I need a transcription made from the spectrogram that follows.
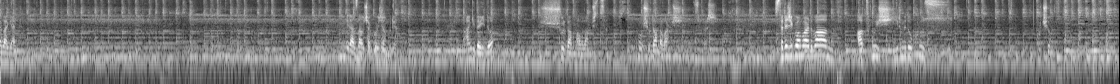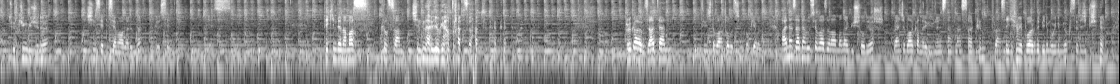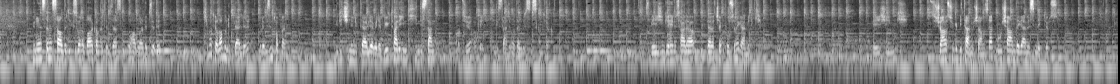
Sefer geldi. Biraz daha uçak koyacağım buraya. Hangi dayıydı o? Şuradan mı havalanmıştın sen? O şuradan da varmış. Süper. Stratejik bombardıman. 60, 29. Uçun. Türk'ün gücünü Çin Seddi semalarında gösterin. Yes. Pekin'de namaz kılsan, Çinliler yoga yaptılar sanar. Yok abi zaten Twitch'te bağlantı olması için okuyamadım. Aynen zaten Rusya bazen Almanlar güçlü oluyor. Bence Balkanlara gibi Yunanistan falan sakın Fransa'ya girme. Bu arada benim oyunum yok. Stratejik düşünüyorum. Yunanistan'ın saldırı ilk sonra Balkanları temizlersin. Oha bu arada bize de... Kim atıyor lan bu nükleerleri? Burada bizim toprak mı? Biri Çin'i nükleerliyor böyle. Büyük ihtimalle Hindistan atıyor. Okey. Hindistancım atabilirsin. Sıkıntı yok. Beijing'e henüz hala nükleer atacak pozisyona gelmedik. Beijing... Şu an çünkü bir tane uçağımız var. Bu uçağın da gelmesini bekliyoruz.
